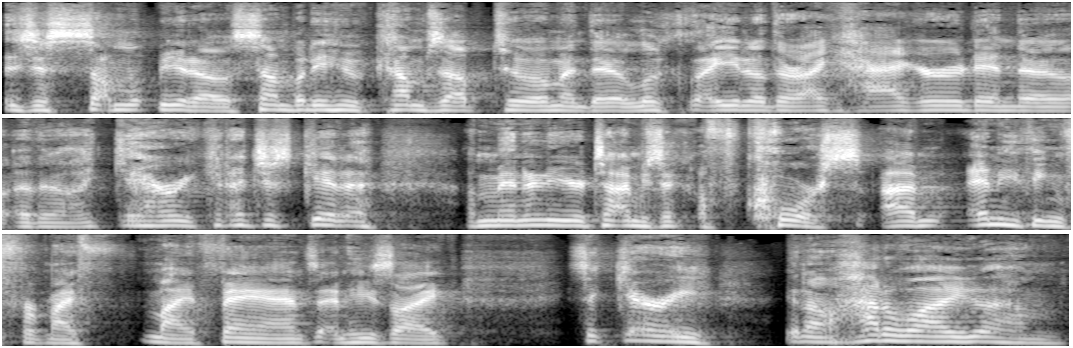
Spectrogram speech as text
it's just some you know somebody who comes up to him and they look like you know they're like haggard and they're they're like Gary can I just get a, a minute of your time he's like of course I'm anything for my my fans and he's like he's like Gary you know how do I um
